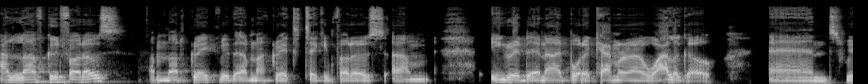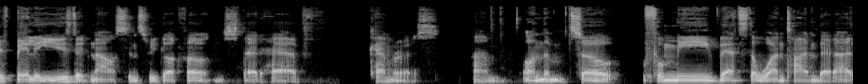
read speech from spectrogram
I love good photos. I'm not great with, I'm not great at taking photos. Um, Ingrid and I bought a camera a while ago and we've barely used it now since we got phones that have cameras, um, on them. So for me, that's the one time that I,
